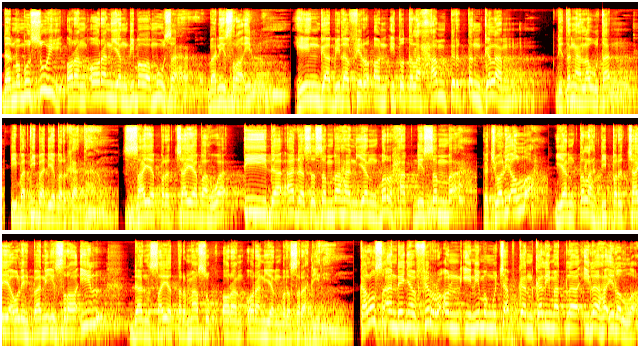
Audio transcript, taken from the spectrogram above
dan memusuhi orang-orang yang dibawa Musa Bani Israel hingga bila Fir'aun itu telah hampir tenggelam di tengah lautan tiba-tiba dia berkata saya percaya bahawa tidak ada sesembahan yang berhak disembah kecuali Allah yang telah dipercaya oleh Bani Israel dan saya termasuk orang-orang yang berserah diri. Kalau seandainya Fir'aun ini mengucapkan kalimat la ilaha illallah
